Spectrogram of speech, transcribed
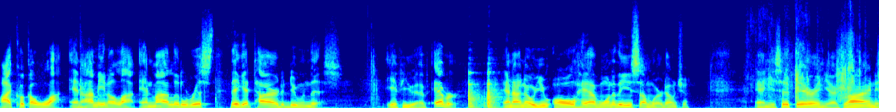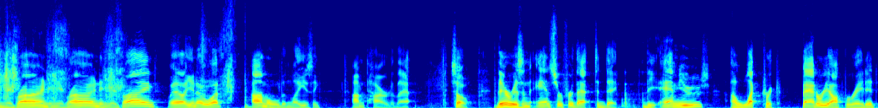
I cook a lot, and I mean a lot, and my little wrists, they get tired of doing this. If you have ever, and I know you all have one of these somewhere, don't you? And you sit there and you grind and you grind and you grind and you grind. Well, you know what? I'm old and lazy. I'm tired of that. So, there is an answer for that today. The Amuse electric battery operated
